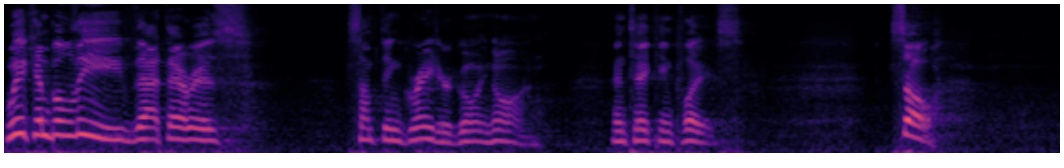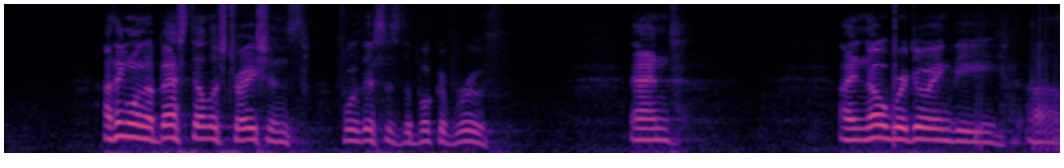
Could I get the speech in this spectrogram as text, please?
we can believe that there is something greater going on and taking place. So, I think one of the best illustrations for this is the book of Ruth. And I know we're doing the uh,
